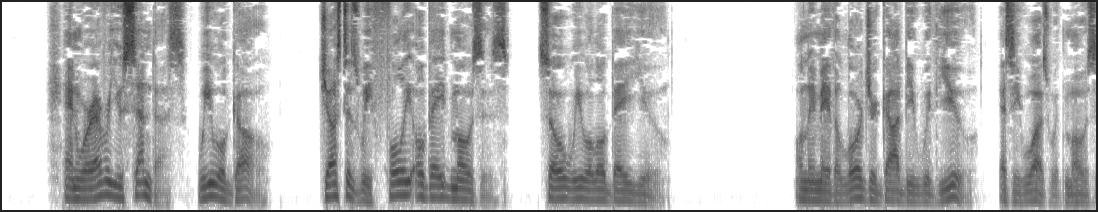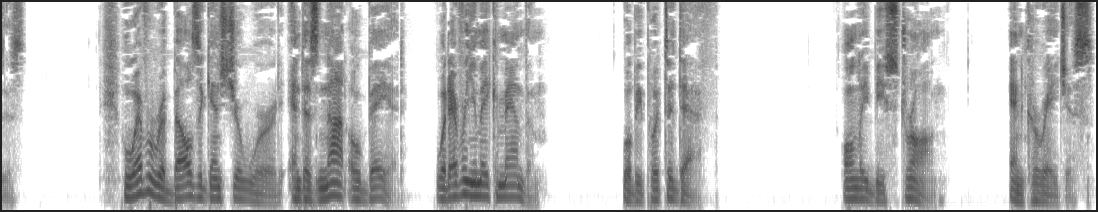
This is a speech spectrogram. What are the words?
And wherever you send us we will go. Just as we fully obeyed moses so we will obey you. Only may the lord your god be with you as he was with moses. Whoever rebels against your word and does not obey it whatever you may command them will be put to death only be strong and courageous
